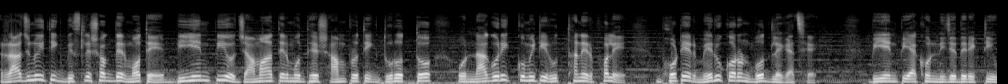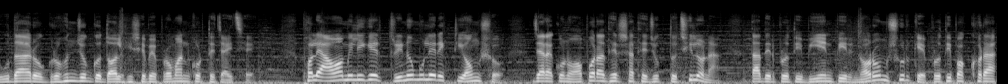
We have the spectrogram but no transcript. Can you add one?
রাজনৈতিক বিশ্লেষকদের মতে, বিএনপি ও জামায়াতের মধ্যে সাম্প্রতিক দূরত্ব ও নাগরিক কমিটির উত্থানের ফলে ভোটের মেরুকরণ বদলে গেছে। বিএনপি এখন নিজেদের একটি উদার ও গ্রহণযোগ্য দল হিসেবে প্রমাণ করতে চাইছে। ফলে আওয়ামী লীগের তৃণমূলের একটি অংশ, যারা কোনো অপরাধের সাথে যুক্ত ছিল না, তাদের প্রতি বিএনপির নরম সুরকে প্রতিপক্ষরা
